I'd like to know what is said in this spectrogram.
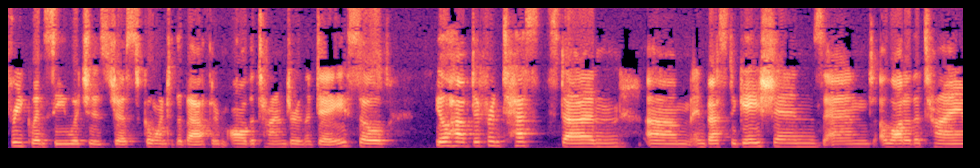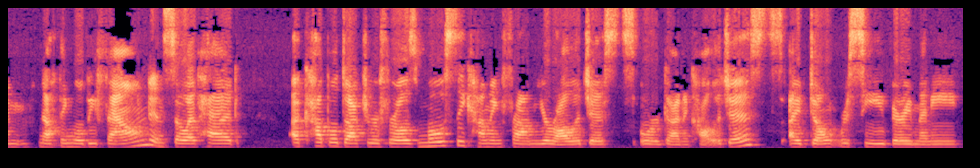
frequency which is just going to the bathroom all the time during the day. So you'll have different tests done um, investigations and a lot of the time nothing will be found. And so i've had a couple doctor referrals mostly coming from urologists or gynecologists. I don't receive very many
